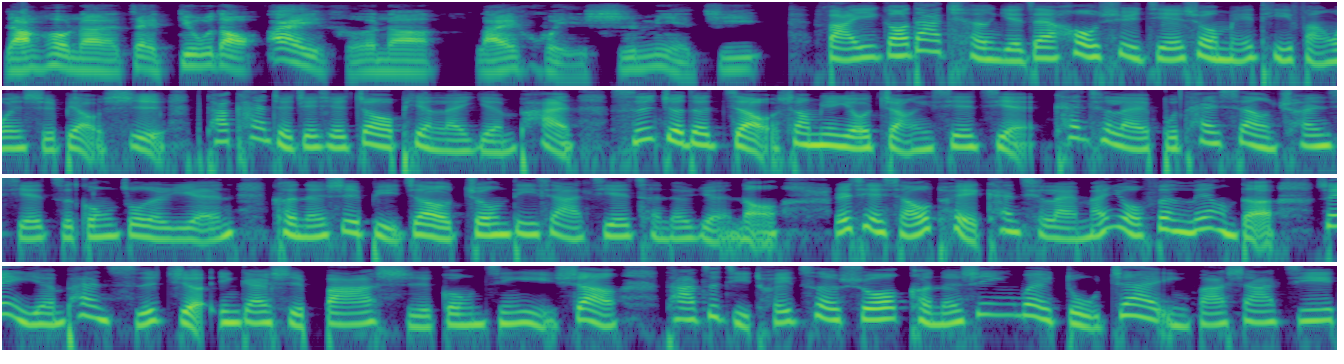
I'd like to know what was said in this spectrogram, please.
然后呢再丢到爱河呢。来毁尸灭迹。法医高大成也在后续接受媒体访问时表示，他看着这些照片来研判，死者的脚上面有长一些茧，看起来不太像穿鞋子工作的人，可能是比较中低下阶层的人哦。而且小腿看起来蛮有分量的，所以研判死者应该是八十公斤以上。他自己推测说，可能是因为赌债引发杀机，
